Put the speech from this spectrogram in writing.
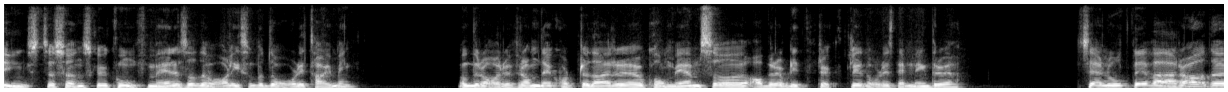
yngste sønn skulle konfirmeres, og det var liksom dårlig timing. Og drar du fram det kortet der og kommer hjem, så hadde det blitt fryktelig dårlig stemning, tror jeg. Så jeg lot det være. Det,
